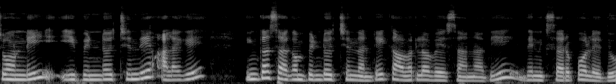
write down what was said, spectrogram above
చూడండి ఈ పిండి వచ్చింది. అలాగే ఇంకా సగం పిండి వచ్చిందండి కవర్లో వేసాను అది. దీనికి సరిపోలేదు.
